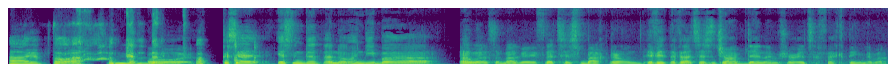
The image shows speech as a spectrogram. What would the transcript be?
hayop to ah. Ang ganda. Oo. eh. Kasi, isn't it, ano, hindi ba, ah well, sa bagay, if that's his background, if it, if that's his job, then I'm sure it's affecting, diba?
